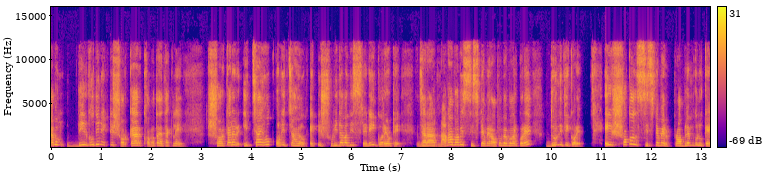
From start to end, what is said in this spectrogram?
এবং দীর্ঘদিন একটি সরকার ক্ষমতায় থাকলে সরকারের ইচ্ছায় হোক, অনিচ্ছায় হোক, একটি সুবিধাবাদী শ্রেণি গড়ে ওঠে যারা নানাভাবে সিস্টেমের অপব্যবহার করে, দুর্নীতি করে। এই সকল সিস্টেমের প্রবলেমগুলোকে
